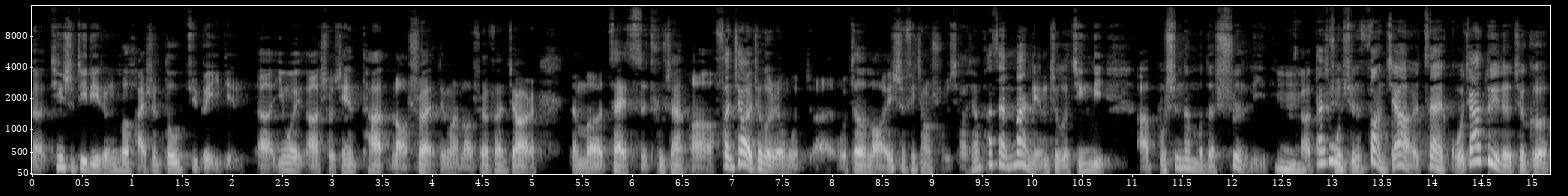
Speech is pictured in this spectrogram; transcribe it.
呃，天时地利人和还是都具备一点。呃，因为啊，首先他老帅，对吗？老帅范加尔，那么再次出山啊。范加尔这个人，我呃，我知道老 A 是非常熟悉，好像他在曼联这个经历啊，不是那么的顺利。嗯啊，但是我觉得范加尔在国家队的这个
